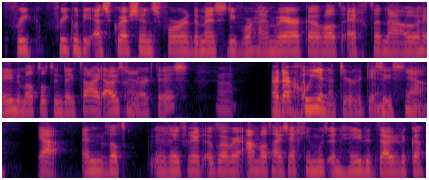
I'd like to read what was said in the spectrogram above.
freak, frequently asked questions voor de mensen die voor hem werken, wat echt nou helemaal tot in detail uitgewerkt is. Maar daar groei je natuurlijk in. Precies, ja. ja. En dat refereert ook wel weer aan wat hij zegt. Je moet een hele duidelijke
